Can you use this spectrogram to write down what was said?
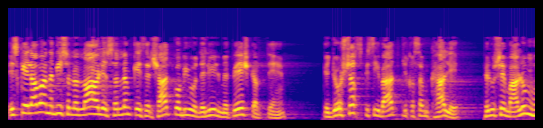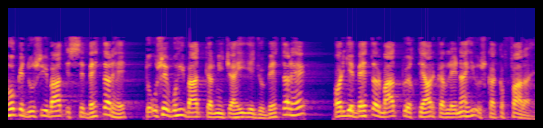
اس کے علاوہ نبی صلی اللہ علیہ وسلم کے اس ارشاد کو بھی وہ دلیل میں پیش کرتے ہیں کہ جو شخص کسی بات کی قسم کھا لے، پھر اسے معلوم ہو کہ دوسری بات اس سے بہتر ہے، تو اسے وہی بات کرنی چاہیے جو بہتر ہے، اور یہ بہتر بات کو اختیار کر لینا ہی اس کا کفارہ ہے۔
